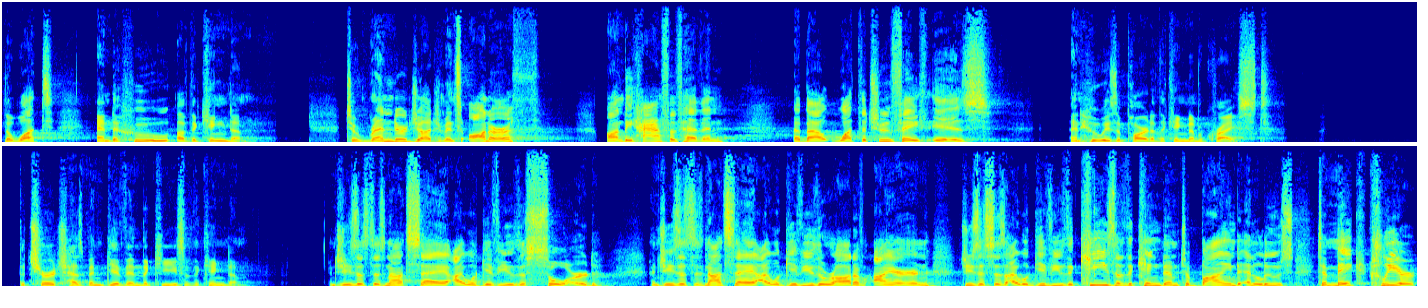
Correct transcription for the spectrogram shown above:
the what and the who of the kingdom, to render judgments on earth on behalf of heaven about what the true faith is and who is a part of the kingdom of Christ. The church has been given the keys of the kingdom. And Jesus does not say, I will give you the sword. And Jesus does not say, I will give you the rod of iron. Jesus says, I will give you the keys of the kingdom to bind and loose, to make clear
